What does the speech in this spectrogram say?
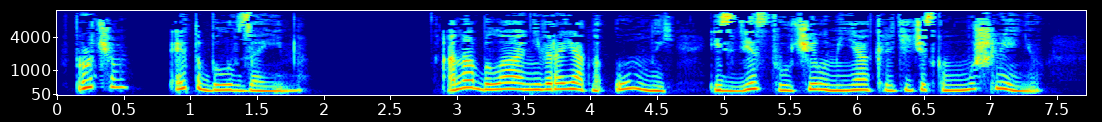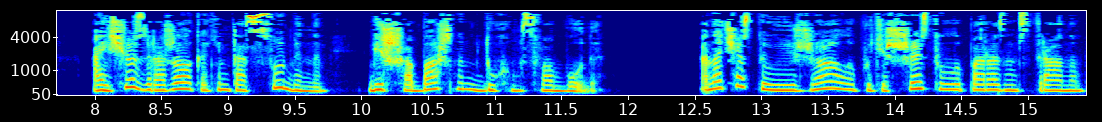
Впрочем, это было взаимно. Она была невероятно умной и с детства учила меня критическому мышлению, а еще заражала каким-то особенным, бесшабашным духом свободы. Она часто уезжала, путешествовала по разным странам,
